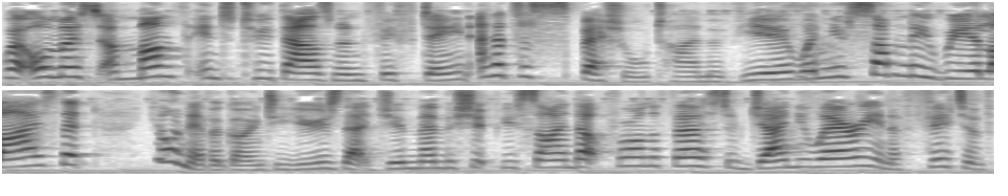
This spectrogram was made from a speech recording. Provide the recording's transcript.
We're almost a month into 2015, and it's a special time of year when you suddenly realise that you're never going to use that gym membership you signed up for on the 1st of January in a fit of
